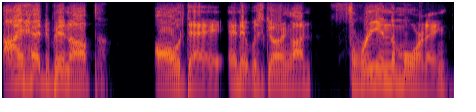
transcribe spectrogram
I had been up all day, and it was going on three in the morning.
